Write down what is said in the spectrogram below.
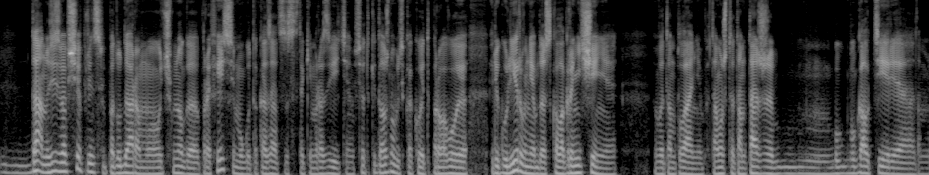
Да, но здесь вообще, в принципе, под ударом очень много профессий могут оказаться с таким развитием. Все-таки должно быть какое-то правовое регулирование, я бы даже сказал, ограничение в этом плане, потому что там та же бухгалтерия, там,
